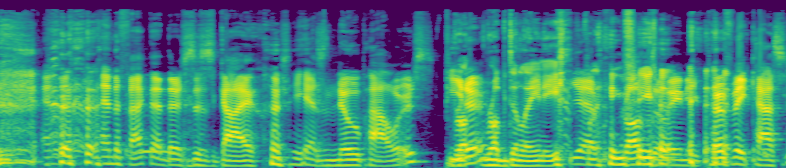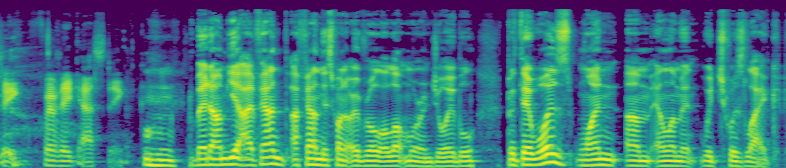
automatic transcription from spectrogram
And, and the fact that there's this guy he has no powers, Peter. Rob Delaney. yeah, Rob Peter. Delaney. Perfect casting. Perfect casting. But um, yeah, I found I found this one overall a lot more enjoyable. But there was one um element which was like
